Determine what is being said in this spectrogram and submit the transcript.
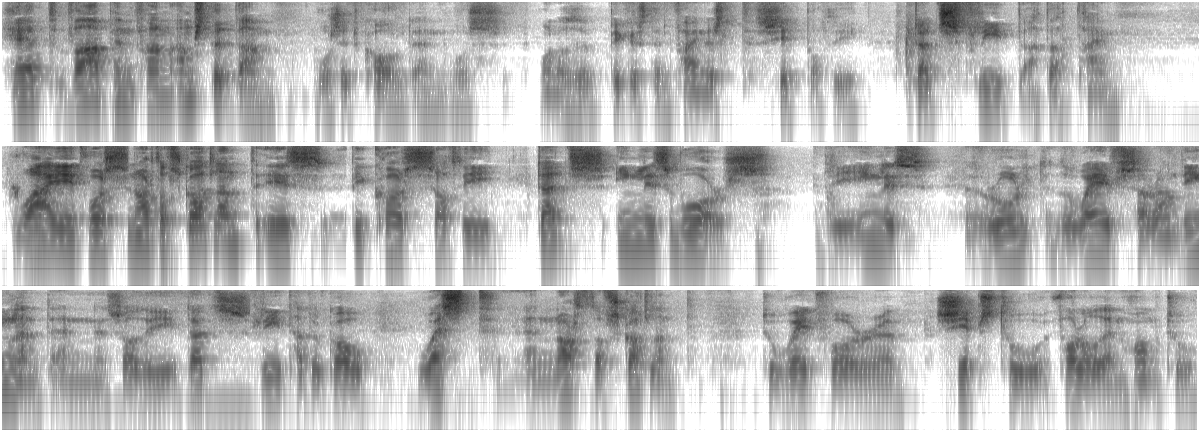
Het Wapen van Amsterdam was it called and was one of the biggest and finest ship of the Dutch fleet at that time. Why it was north of Scotland is because of the Dutch English wars. The English ruled the waves around England, and so the Dutch fleet had to go west and north of Scotland to wait for uh, ships to follow them home to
